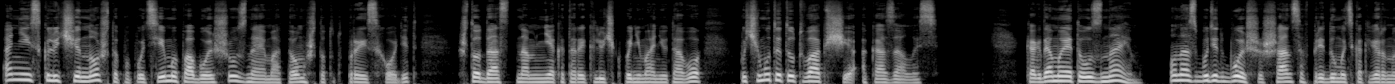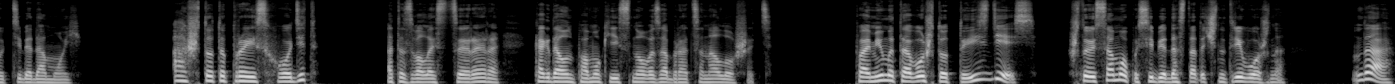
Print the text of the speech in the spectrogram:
А не исключено, что по пути мы побольше узнаем о том, что тут происходит, что даст нам некоторый ключ к пониманию того, почему ты тут вообще оказалась. Когда мы это узнаем, у нас будет больше шансов придумать, как вернуть тебя домой». «А что-то происходит?» — отозвалась Церера, когда он помог ей снова забраться на лошадь. «Помимо того, что ты здесь, что и само по себе достаточно тревожно. Да,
